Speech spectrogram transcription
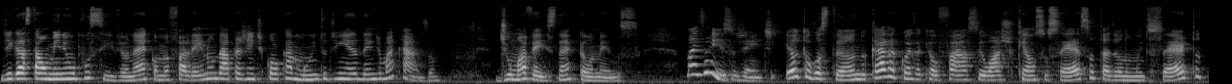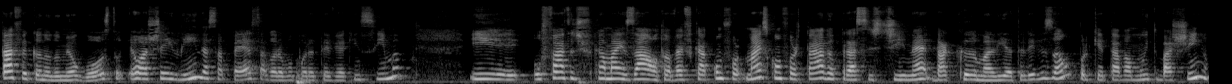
de gastar o mínimo possível, né? Como eu falei, não dá pra gente colocar muito dinheiro dentro de uma casa. De uma vez, né? Pelo menos. Mas é isso, gente. Eu tô gostando. Cada coisa que eu faço, eu acho que é um sucesso. Tá dando muito certo. Tá ficando do meu gosto. Eu achei linda essa peça. Agora eu vou pôr a TV aqui em cima. E o fato de ficar mais alta vai ficar confort mais confortável para assistir, né, da cama ali a televisão, porque tava muito baixinho.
